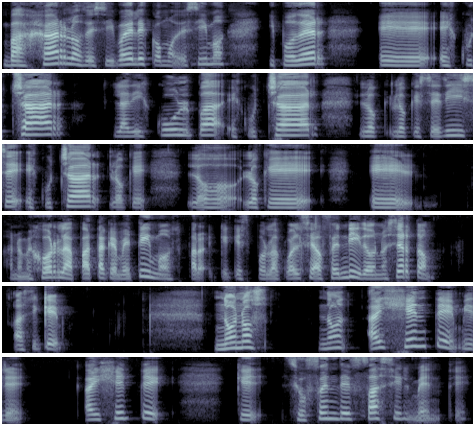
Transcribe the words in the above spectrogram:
bajar los decibeles, como decimos, y poder eh, escuchar la disculpa, escuchar lo, que se dice, escuchar lo que, lo, lo que a lo mejor la pata que metimos, para, que, es por la cual se ha ofendido, ¿no es cierto? Así que no nos, no, hay gente, mire, hay gente que se ofende fácilmente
